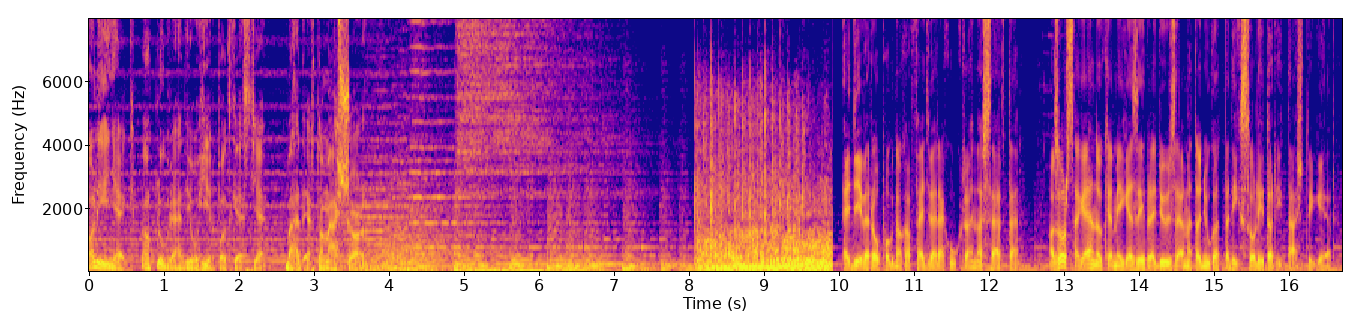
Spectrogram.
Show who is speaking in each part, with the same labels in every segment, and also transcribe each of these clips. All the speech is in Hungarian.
Speaker 1: A lényeg a Klubrádió hírpodcastje Báder Tamással.
Speaker 2: Egy éve ropognak a fegyverek Ukrajna szerte. Az ország elnöke még ez évre győzelmet, a nyugat pedig szolidaritást ígér.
